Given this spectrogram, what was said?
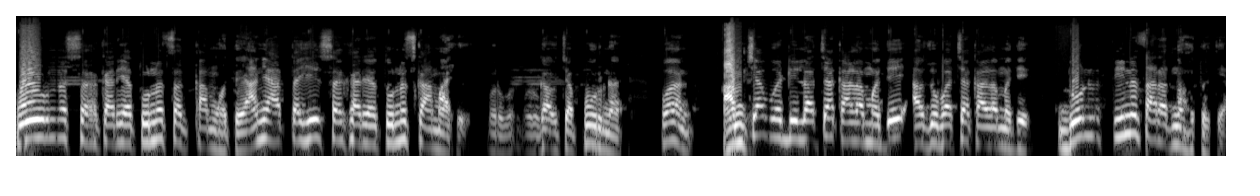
पूर्ण सहकार्यातूनच काम होते. आणि आता हे सहकार्यातूनच काम आहे. बरोबर गावच्या पूर्ण. पण आमच्या वडिलाच्या काळामध्ये आजोबाच्या काळामध्ये दोन तीनच आराधना होत होत्या.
